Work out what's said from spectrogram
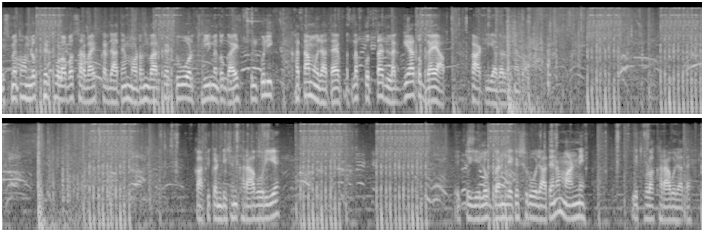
इसमें तो हम लोग फिर थोड़ा बहुत सर्वाइव कर जाते हैं। मॉडर्न वारफेयर टू और थ्री में तो गाइस बिल्कुल ही ख़त्म हो जाता है। मतलब कुत्ता लग गया तो गए आप काट लिया अगर उसने तो। काफ़ी कंडीशन ख़राब हो रही है। एक तो ये लोग गन लेके शुरू हो जाते हैं ना मारने। ये थोड़ा ख़राब हो जाता है।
